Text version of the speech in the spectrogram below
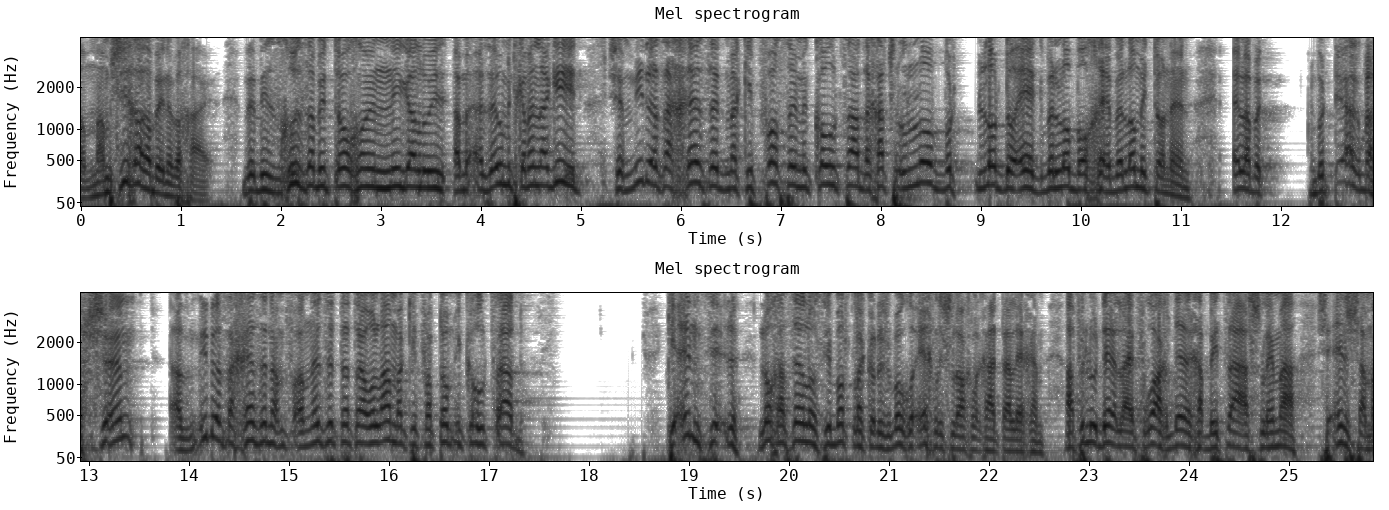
ממשיך הרבינו בחי, ובזכוס הביטוחון ניגלו, זה הוא מתכוון להגיד, שמידס החסד מקיפוסו מכל צד, אחד שלא לא דואג ולא בוכה ולא מתאונן, אלא בוטח בהשם, אז מידס החסד המפרנסת את העולם מקיפתו מכל צד. כי אין, לא חסר לו סיבות לקדוש ברוך הוא איך לשלוח לך את הלחם. אפילו דרך, לאפרוח דרך הביצה השלמה, שאין שם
